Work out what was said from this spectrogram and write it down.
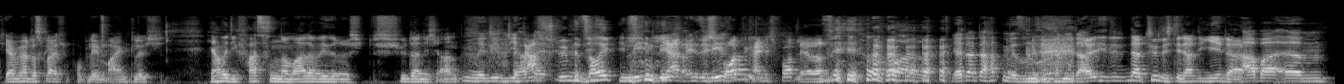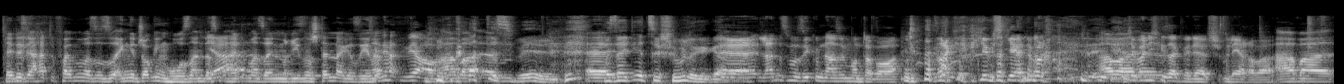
Die haben ja das gleiche Problem eigentlich. Ja, aber die fassen normalerweise ihre Sch- Schüler nicht an. Nee, die, die haben Das stimmt. Sollten Le- sie. Le- ja, wenn sie Lehrer- Sport, keine Sportlehrer sind. Ja, da, da hatten wir so einen, so einen Kandidaten. Natürlich, den hatte jeder. Aber ähm, der, der hatte vor allem immer so, so enge Jogginghosen an, dass Ja. man halt immer seinen riesen Ständer gesehen Den hat. hatten wir auch. Aber Gottes ähm, Willen. äh, Wo seid ihr zur Schule gegangen? Äh, Landesmusikgymnasium Montabaur. Sag, gebe ich gerne bereit. Aber, ich habe aber nicht äh, gesagt, wer der Lehrer war. aber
